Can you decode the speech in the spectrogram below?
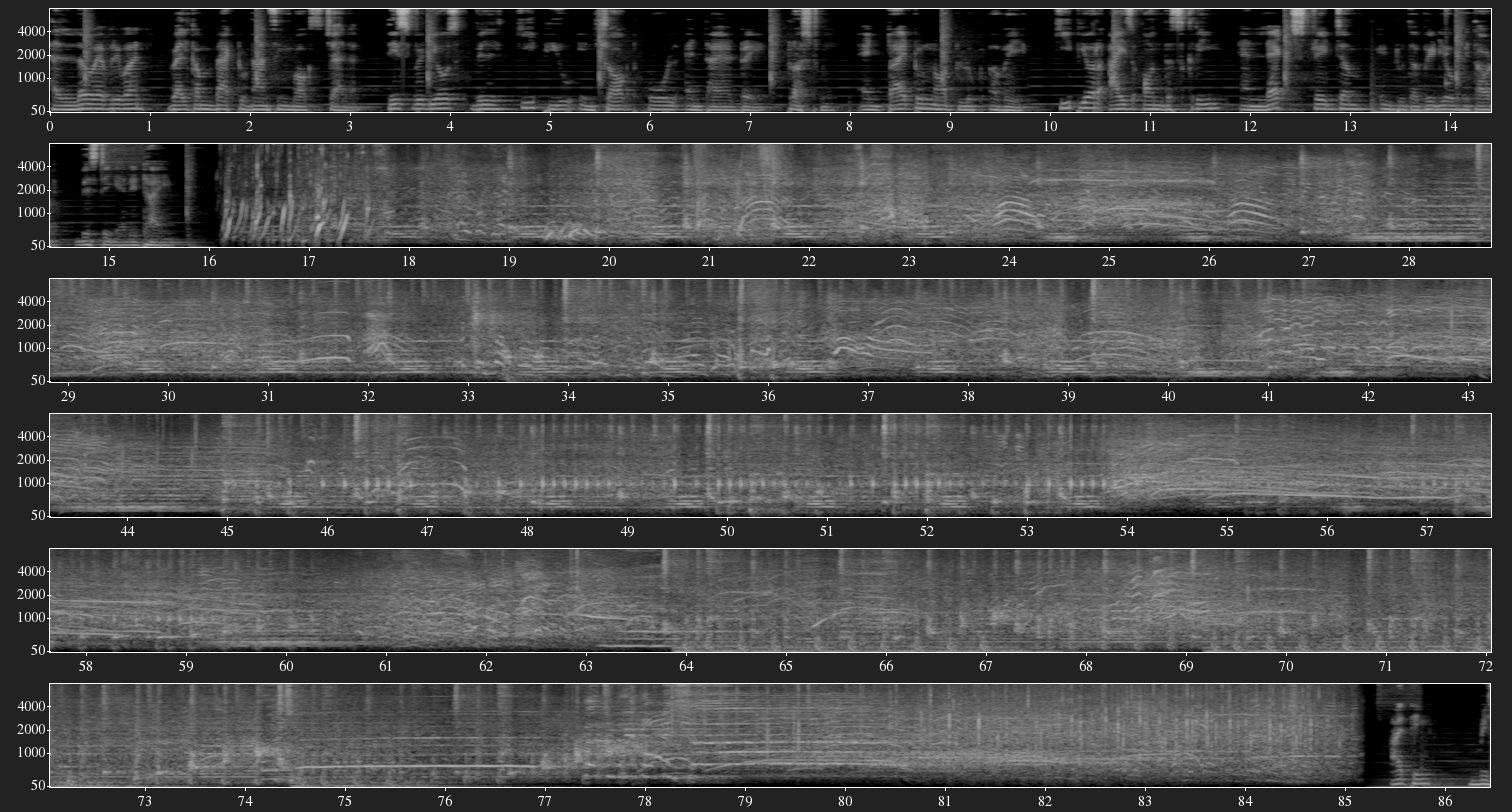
Hello everyone, welcome back to Dancing Box channel. These videos will keep you in shocked whole entire day, trust me, and try to not look away. Keep your eyes on the screen and let's straight jump into the video without wasting any time.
